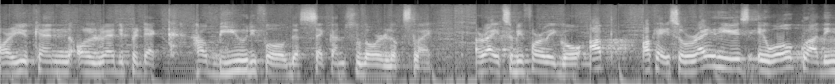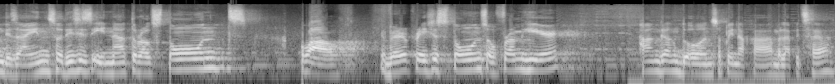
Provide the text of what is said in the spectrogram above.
or you can already predict how beautiful the second floor looks like. Alright, so before we go up, okay, so right here is a wall cladding design. So this is a natural stones. Wow, very precious stone. So from here, hanggang doon sa pinaka malapit sa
